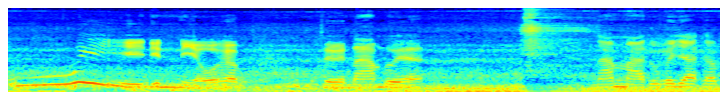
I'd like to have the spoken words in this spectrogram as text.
อุ้ยดินเหนียวครับ เจอน้ำด้วยฮะ น้ำมาทุกระยะครับ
